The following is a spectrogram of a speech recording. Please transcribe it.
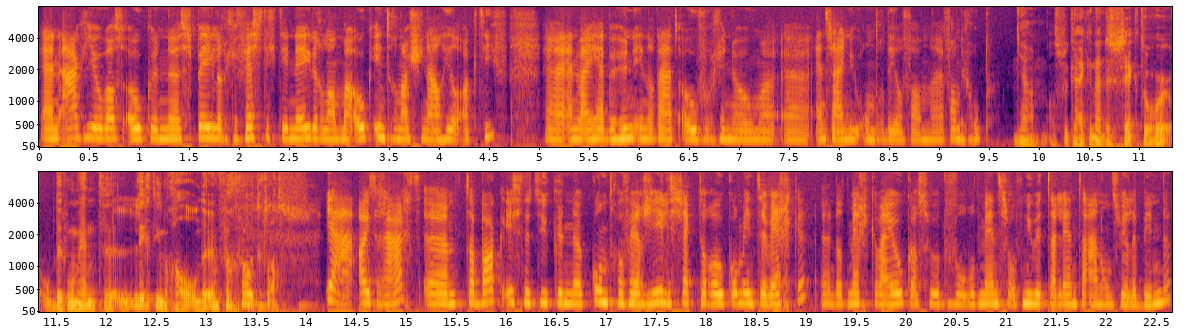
En Agio was ook een speler gevestigd in Nederland, maar ook internationaal heel actief. Uh, en wij hebben hun inderdaad overgenomen uh, en zijn nu onderdeel van, uh, van de groep. Ja, als we kijken naar de sector, op dit moment ligt die nogal onder een vergrootglas. Ja, uiteraard. Um, tabak is natuurlijk een uh, controversiële sector ook om in te werken. Uh, dat merken wij ook als we bijvoorbeeld mensen of nieuwe talenten aan ons willen binden.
